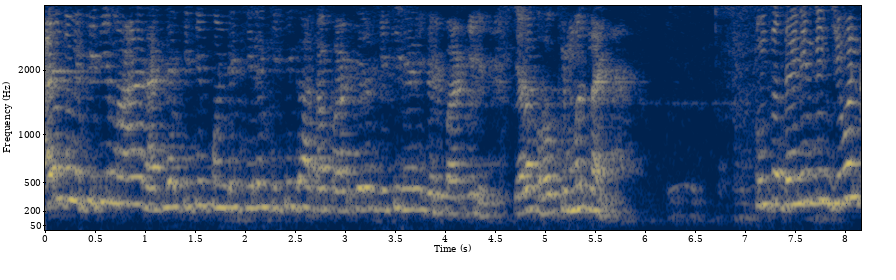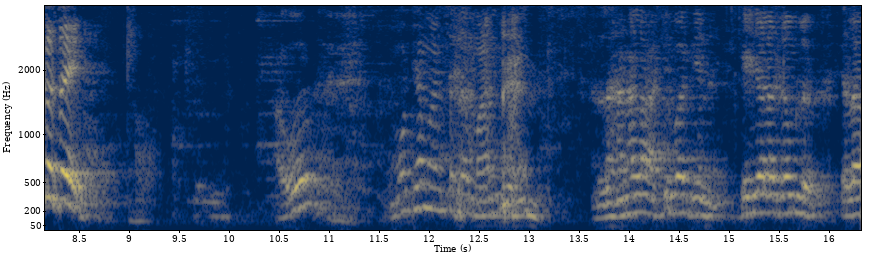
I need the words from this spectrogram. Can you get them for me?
अरे तुम्ही किती माळा घातल्या किती पंडित केले किती गाथा पाठ केलं किती ज्ञानेश्वरी पाठ केली याला भाव किंमत नाही. तुमचं दैनंदिन जीवन कसं आहे? अहो मोठ्या माणसाला मान देणं लहानाला आशीर्वाद देणं हे ज्याला जमलं त्याला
